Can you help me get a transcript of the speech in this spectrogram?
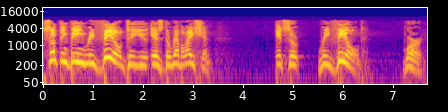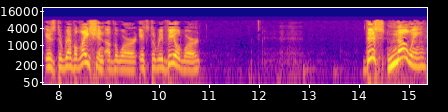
something being revealed to you is the revelation. It's a revealed word, is the revelation of the word. It's the revealed word. This knowing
